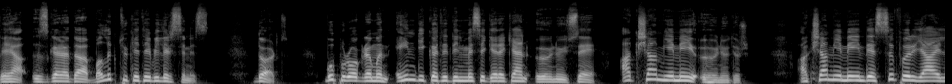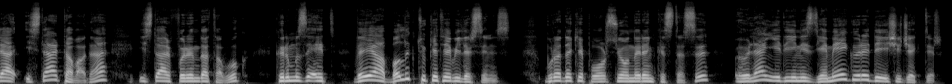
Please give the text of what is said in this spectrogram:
veya ızgarada balık tüketebilirsiniz. 4. Bu programın en dikkat edilmesi gereken öğünü ise akşam yemeği öğünüdür. Akşam yemeğinde sıfır yağla ister tavada, ister fırında tavuk, kırmızı et veya balık tüketebilirsiniz. Buradaki porsiyonların kıstası öğlen yediğiniz yemeğe göre değişecektir.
